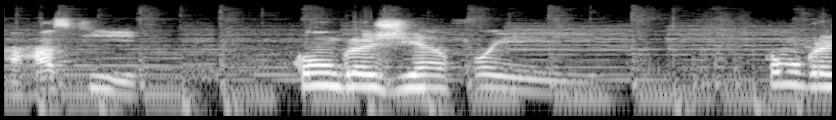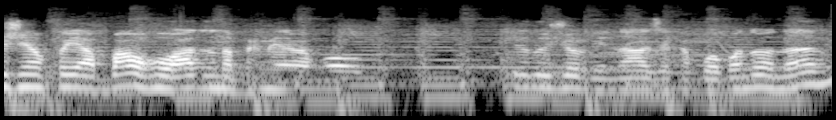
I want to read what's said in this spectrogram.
A, a Haas que com o Grosjean foi. Como o Grosjean foi abalroado na primeira volta pelo Giovinazzi acabou abandonando.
